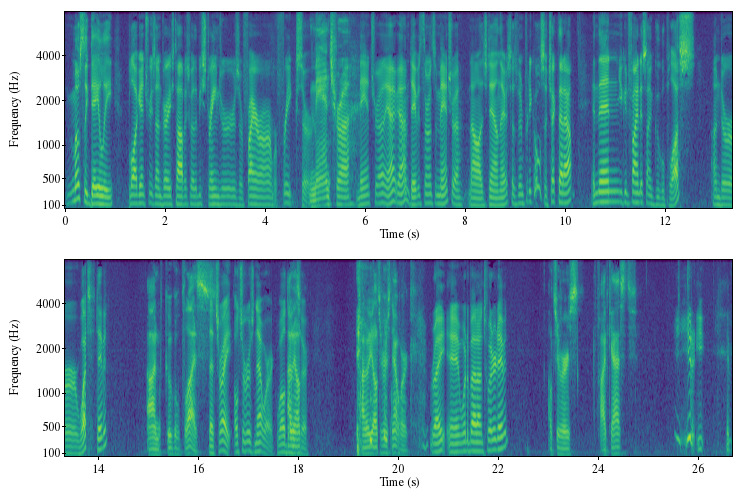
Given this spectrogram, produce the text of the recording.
mostly daily blog entries on various topics, whether it be strangers or firearm or freaks or Mantra. mantra. Yeah, yeah. David's throwing some mantra knowledge down there, so it's been pretty cool. So check that out. And then you can find us on Google Plus under what, David? on Google Plus. That's right, Ultraverse Network. Well On done, the, sir. on the Ultraverse Network. Right. And what about on Twitter, David? Ultraverse podcast. You, you, have,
